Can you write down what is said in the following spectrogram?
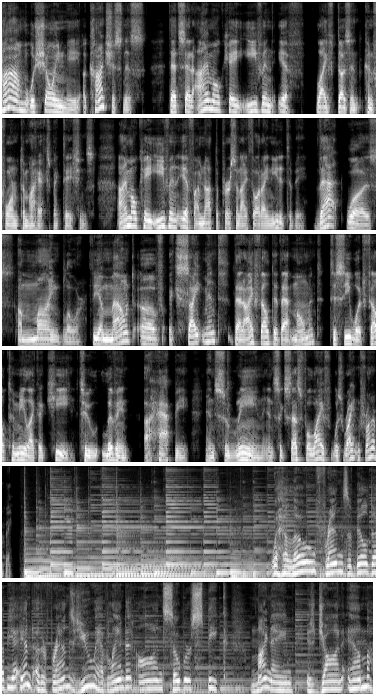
Tom was showing me a consciousness that said, I'm okay even if life doesn't conform to my expectations. I'm okay even if I'm not the person I thought I needed to be. That was a mind blower. The amount of excitement that I felt at that moment to see what felt to me like a key to living a happy and serene and successful life was right in front of me. Well, hello, friends of Bill W. and other friends. You have landed on Sober Speak. My name is John M.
